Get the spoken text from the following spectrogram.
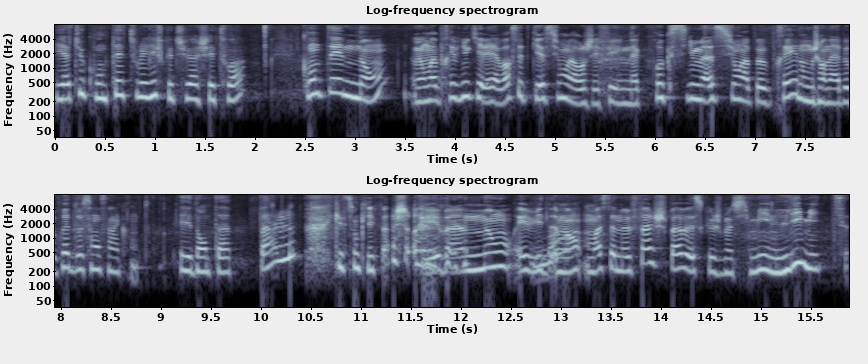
Et as-tu compté tous les livres que tu as chez toi? Compter, non. Mais on m'a prévenu qu'il allait y avoir cette question, alors j'ai fait une approximation à peu près, donc j'en ai à peu près 250. Et dans ta palle Question qui fâche. Eh ben non, évidemment. Moi, ça ne fâche pas parce que je me suis mis une limite.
